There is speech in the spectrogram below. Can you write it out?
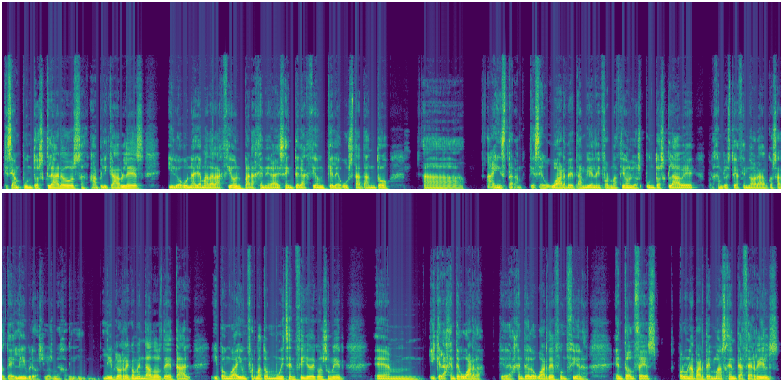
que sean puntos claros, aplicables, y luego una llamada a la acción para generar esa interacción que le gusta tanto a, a Instagram, que se guarde también la información, los puntos clave. Por ejemplo, estoy haciendo ahora cosas de libros, los libros recomendados de tal, y pongo ahí un formato muy sencillo de consumir em, y que la gente guarda, que la gente lo guarde, funciona. Entonces, por una parte, más gente hace Reels,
